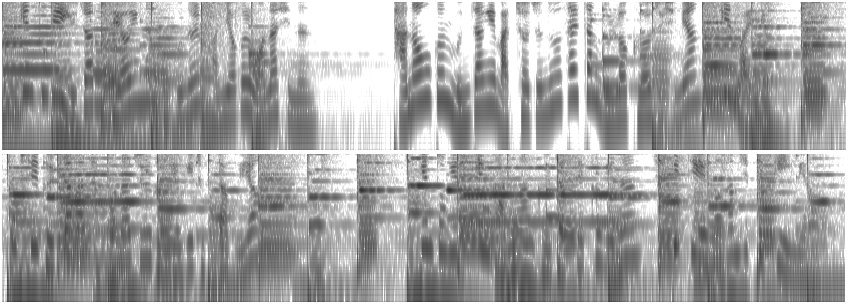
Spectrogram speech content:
스캔톡의 유자로 되어 있는 부분을 번역을 원하시는 단어 혹은 문장에 맞춰준 후 살짝 눌러 그어주시면 스캔 완료. 혹시 글자가 작거나 줄 간격이 좁다고요? 스캔톡이 스캔 가능한 글자체 크기는 10pt에서 30pt이며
